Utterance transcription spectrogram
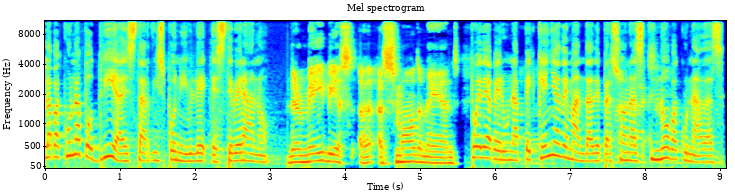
La vacuna podría estar disponible este verano. There may be a, s- a- a small demand Puede haber una pequeña demanda de personas no vacunadas,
